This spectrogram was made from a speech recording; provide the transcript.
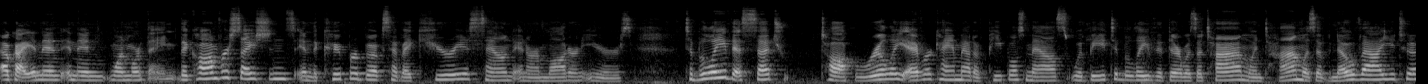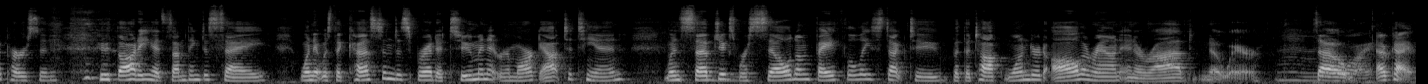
Okay, and then and then one more thing: the conversations in the Cooper books have a curious sound in our modern ears. To believe that such talk really ever came out of people's mouths would be to believe that there was a time when time was of no value to a person who thought he had something to say, when it was the custom to spread a two minute remark out to ten, when subjects were seldom faithfully stuck to, but the talk wandered all around and arrived nowhere. Mm, so, boy. okay.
